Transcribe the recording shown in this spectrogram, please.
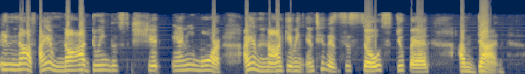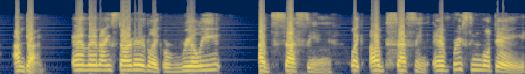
enough. I am not doing this shit anymore. I am not giving into this. This is so stupid. I'm done. I'm done. And then I started like really obsessing like obsessing every single day.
